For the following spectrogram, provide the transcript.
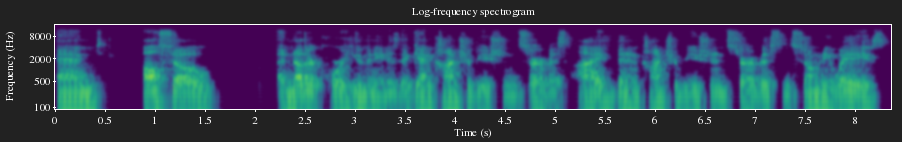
And also, another core human need is again contribution and service. I've been in contribution and service in so many ways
